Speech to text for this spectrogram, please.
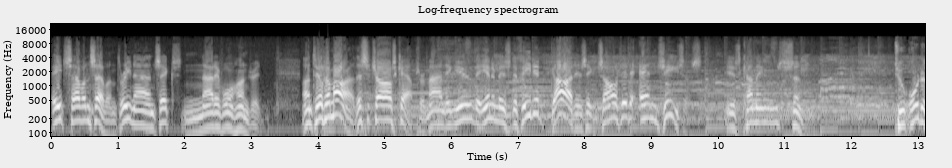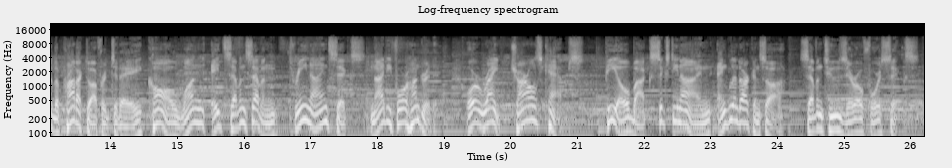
877 396 9400. Until tomorrow, this is Charles Capps reminding you the enemy is defeated, God is exalted, and Jesus is coming soon. To order the product offered today, call 1 877 396 9400 or write Charles Capps, P.O. Box 69, England, Arkansas 72046.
